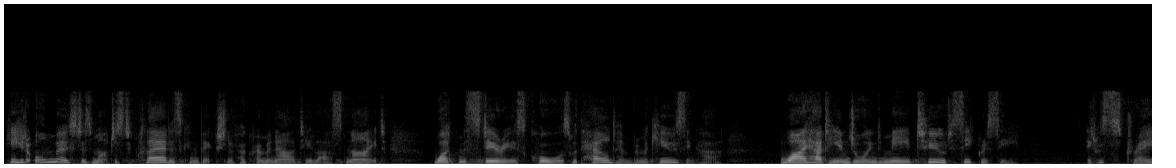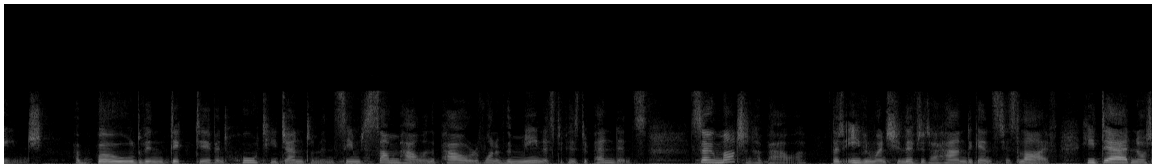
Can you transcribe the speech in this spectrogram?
He had almost as much as declared his conviction of her criminality last night. What mysterious cause withheld him from accusing her? Why had he enjoined me, too, to secrecy? It was strange! A bold, vindictive, and haughty gentleman seemed somehow in the power of one of the meanest of his dependents; so much in her power, that even when she lifted her hand against his life, he dared not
